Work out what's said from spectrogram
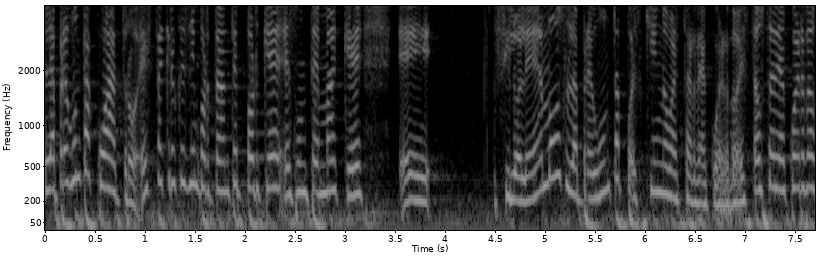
La pregunta cuatro, esta creo que es importante porque es un tema que... Eh, si lo leemos, la pregunta, pues, ¿quién no va a estar de acuerdo? ¿Está usted de acuerdo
